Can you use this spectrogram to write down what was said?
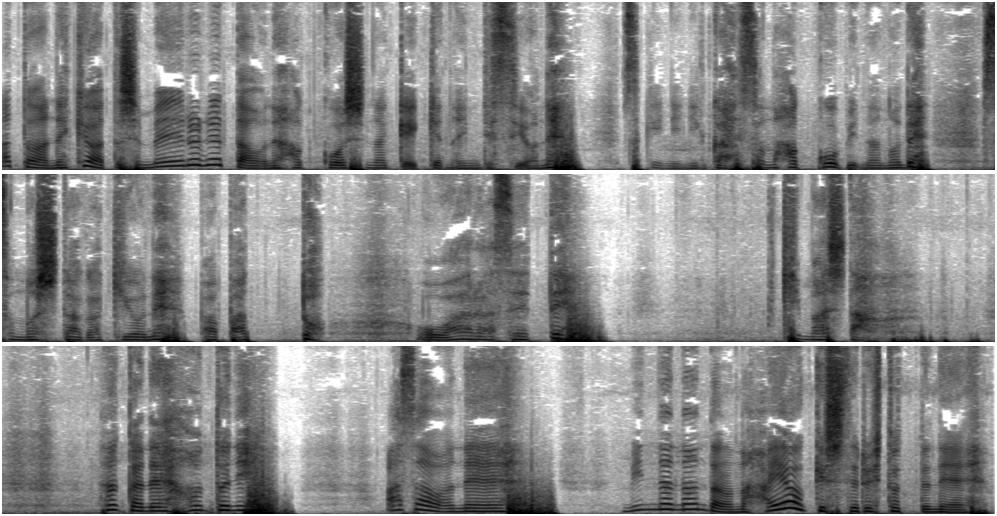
あとはね、今日私メールレターをね、発行しなきゃいけないんですよね。月に2回、その発行日なので、その下書きをね、パパッと終わらせてきました。なんかね、本当に、朝はね、みんななんだろうな、早起きしてる人ってね、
